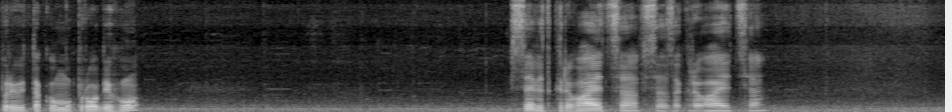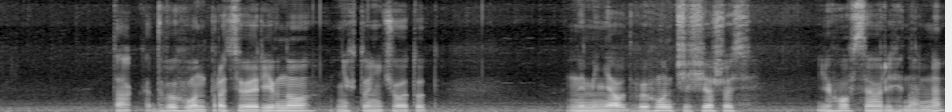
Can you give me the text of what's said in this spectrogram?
при такому пробігу. Все відкривається, все закривається. Так, двигун працює рівно, ніхто нічого тут не міняв двигун чи ще щось. Його все оригінальне.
